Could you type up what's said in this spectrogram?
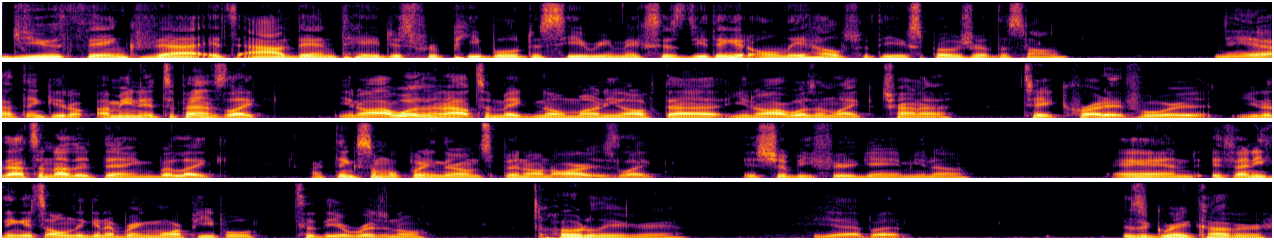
do you think that it's advantageous for people to see remixes? Do you think it only helps with the exposure of the song? Yeah, I think it. I mean, it depends. Like, you know, I wasn't out to make no money off that. You know, I wasn't like trying to take credit for it. You know, that's another thing. But like, I think someone putting their own spin on art is like, it should be fair game. You know, and if anything, it's only gonna bring more people to the original. Totally agree. Yeah, but It's a great cover.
